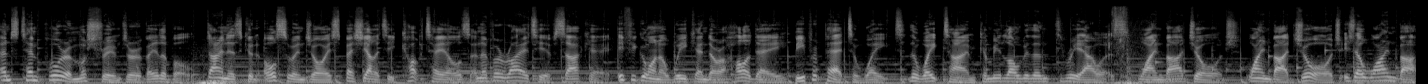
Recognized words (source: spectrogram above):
and tempura mushrooms are available. Diners can also enjoy specialty cocktails and a variety of sake. If you go on a weekend or a holiday, be prepared to wait. The wait time can be longer than 3 hours. Wine Bar George Wine Bar George is a wine bar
